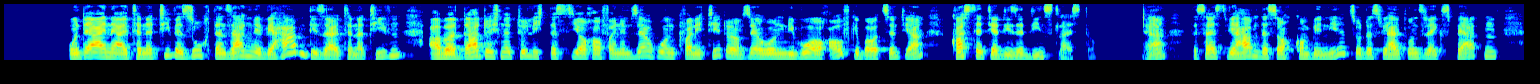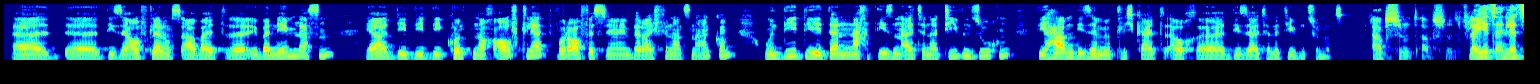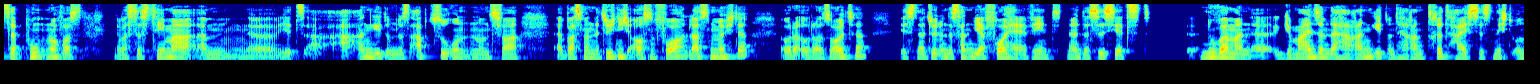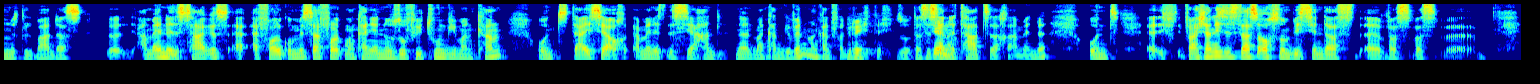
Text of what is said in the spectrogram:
und er eine Alternative sucht, dann sagen wir, wir haben diese Alternativen, aber dadurch natürlich, dass sie auch auf einem sehr hohen Qualität oder auf sehr hohem Niveau auch aufgebaut sind, ja, kostet ja diese Dienstleistung. Ja, das heißt, wir haben das auch kombiniert, so dass wir halt unsere Experten äh, äh, diese Aufklärungsarbeit äh, übernehmen lassen, ja, die, die die Kunden auch aufklärt, worauf es im Bereich Finanzen ankommt. Und die, die dann nach diesen Alternativen suchen, die haben diese Möglichkeit, auch äh, diese Alternativen zu nutzen. Absolut, absolut. Vielleicht jetzt ein letzter Punkt noch, was, was das Thema ähm, äh, jetzt angeht, um das abzurunden, und zwar, äh, was man natürlich nicht außen vor lassen möchte oder, oder sollte, ist natürlich, und das hatten wir ja vorher erwähnt, ne, das ist jetzt, äh, nur weil man äh, gemeinsam da herangeht und herantritt, heißt es nicht unmittelbar, dass äh, am Ende des Tages äh, Erfolg und Misserfolg, man kann ja nur so viel tun, wie man kann. Und da ist ja auch, am Ende ist es ja Handel. Ne? Man kann gewinnen, man kann verlieren. Richtig. So, das ist genau. ja eine Tatsache am Ende. Und äh, wahrscheinlich ist das auch so ein bisschen das, äh, was, was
